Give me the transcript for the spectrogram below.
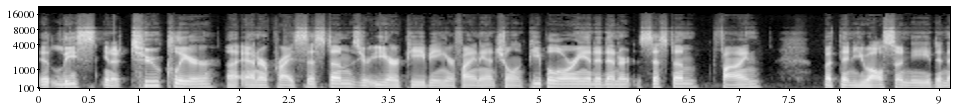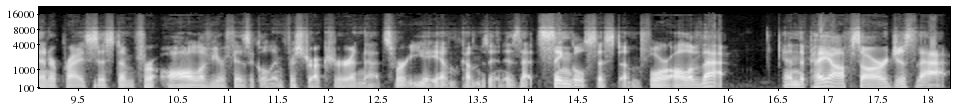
at least you know two clear uh, enterprise systems. Your ERP being your financial and people-oriented enter- system, fine. But then you also need an enterprise system for all of your physical infrastructure, and that's where EAM comes in. Is that single system for all of that? And the payoffs are just that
